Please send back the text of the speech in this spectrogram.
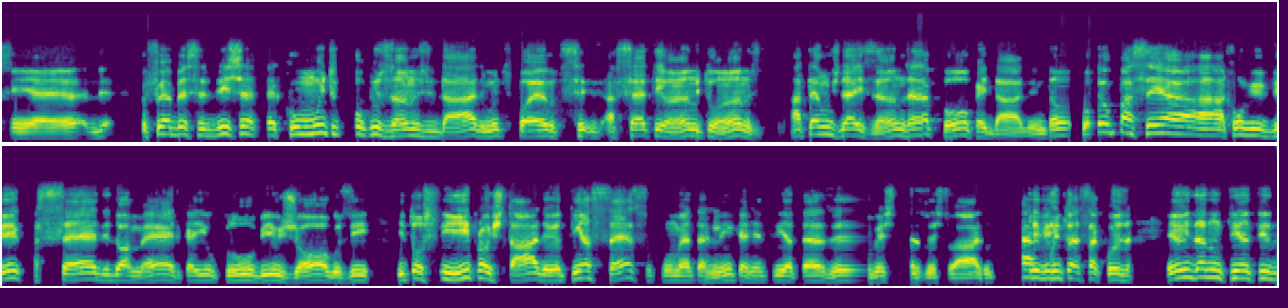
assim. É, eu fui ABCdista é, com muito poucos anos de idade, muito, há sete anos, oito anos, até uns 10 anos era pouca idade. Então, eu passei a, conviver com a sede do América e o clube e os jogos e, e, e ir para o estádio. Eu tinha acesso com o Metterlink, a gente ia até às vezes vestuários. Teve muito essa coisa. Eu ainda não tinha tido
